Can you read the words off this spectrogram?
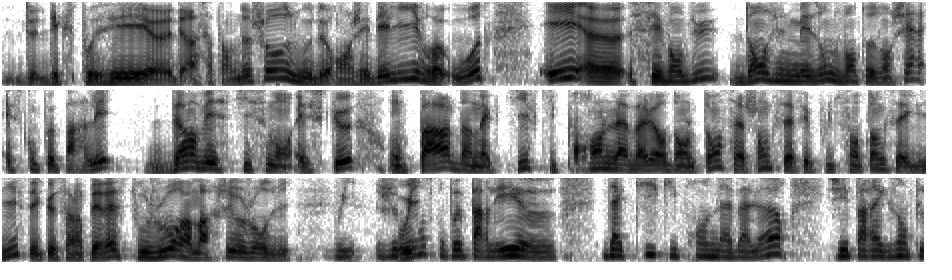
d'exposer un certain nombre de choses ou de ranger des livres ou autre. Et c'est vendu dans une maison de vente aux enchères. Est-ce qu'on peut parler d'investissement Est-ce que on parle d'un actif qui prend de la valeur dans le temps, sachant que ça fait plus de 100 ans que ça existe et que ça intéresse toujours un marché aujourd'hui? Oui, je pense qu'on peut parler euh, d'actifs qui prennent de la valeur. J'ai par exemple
